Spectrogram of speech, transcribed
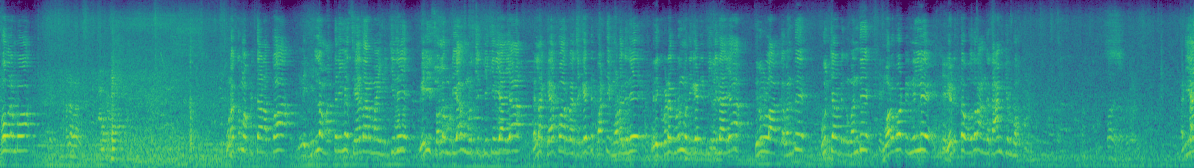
போ வரம்போ நல்லா வரும் உனக்கும் அப்படித்தானப்பா? இன்னைக்கு இல்ல மத்தனையுமே சேதாரமாயி நிக்குது. வெளியே சொல்ல முடியாம முடிச்சிட்டு நிக்கிறியாயா எல்லாம் கேப்பார் பேச்ச கேட்டு பட்டி முடங்குது. இதுக்கு விட வந்து கேட்டுட்டு நிக்கிறாயா திருவிழாக்கு வந்து பூச்சாட்டுக்கு வந்து முறை போட்டு நில்லு எடுத்த உதரம் அங்க காமிச்சிருப்போம். அடியா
